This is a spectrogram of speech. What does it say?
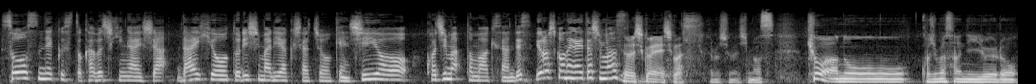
ソースネクスト株式会社代表取締役社長兼 COO 小島智明さんです。よろしくお願いいたします。よろしくお願いします。よろしくお願いします。今日はあの小島さんにいろいろ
